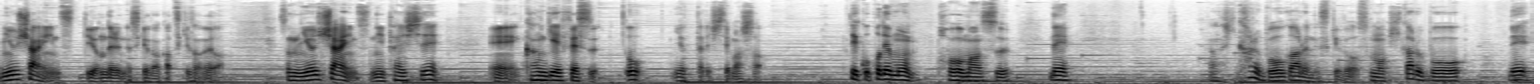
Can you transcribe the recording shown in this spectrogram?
入社員ズって呼んでるんですけど暁さんでは。その入社員ズに対して、えー歓迎フェスをやったりしてました。でここでもパフォーマンスであの光る棒があるんですけどその光る棒で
